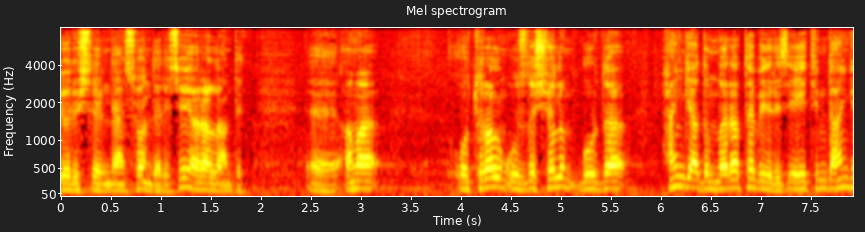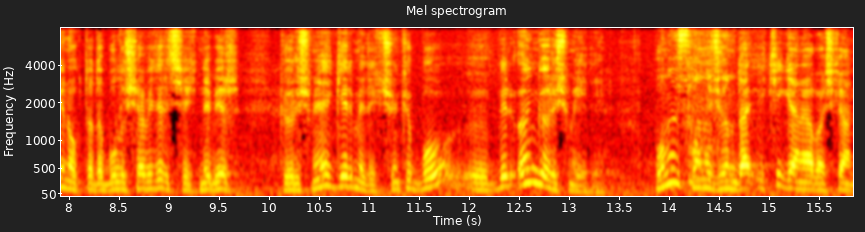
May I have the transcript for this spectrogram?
görüşlerinden son derece yararlandık. E, ama oturalım uzlaşalım. Burada hangi adımları atabiliriz? Eğitimde hangi noktada buluşabiliriz şeklinde bir görüşmeye girmedik. Çünkü bu e, bir ön görüşmeydi. Bunun sonucunda iki genel başkan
